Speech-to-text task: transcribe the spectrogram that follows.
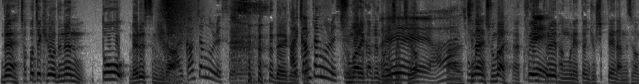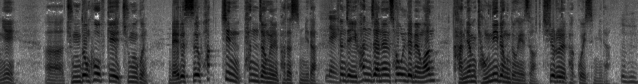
네, 첫 번째 키워드는 또 메르스입니다. 아, 깜짝 놀랐어요. 네, 그렇죠. 아, 깜짝 놀랐어요. 주말에 깜짝 놀라셨죠? 네. 아, 아, 지난 주말 쿠웨이트를 네. 방문했던 60대 남성이 아, 중동 호흡기 증후군 메르스 확진 판정을 받았습니다. 네. 현재 이 환자는 서울대병원 감염 격리병동에서 치료를 받고 있습니다. 음,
